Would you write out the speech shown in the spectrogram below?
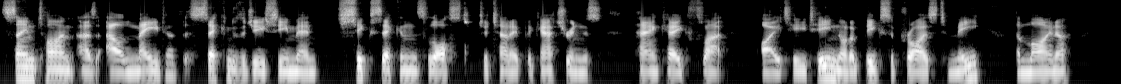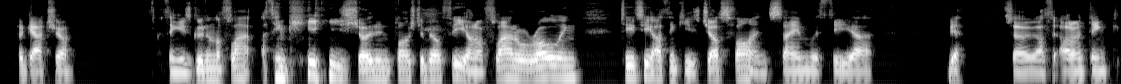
same time as Almeida, the second of the GC men, six seconds lost to Tadej Pogacar in this pancake flat ITT. Not a big surprise to me. The miner, Pogacar, I think he's good on the flat. I think he's shown in Planche de Belfi on a flat or rolling TT. I think he's just fine. Same with the, uh, yeah. So I, th- I don't think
